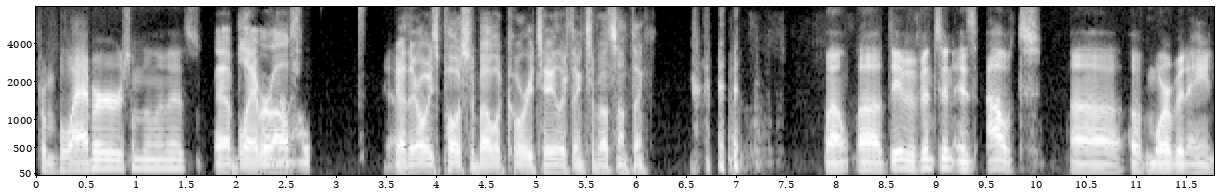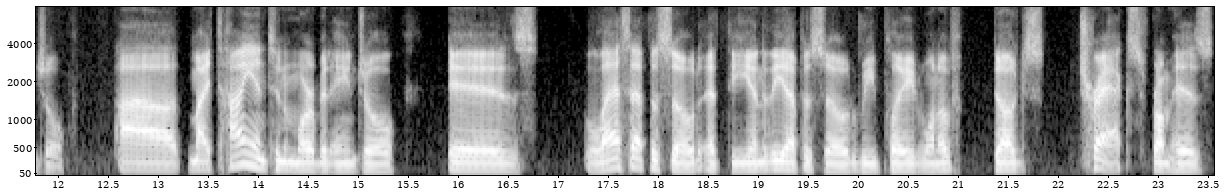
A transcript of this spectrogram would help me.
from Blabber or something like that. Yeah, Blabbermouth. Yeah. Yeah, they're always posting about what Corey Taylor thinks about something. Well, uh, David Vincent is out uh, of Morbid Angel. Uh, my tie-in to the Morbid Angel is last episode. At the end of the episode, we played one of Doug's tracks from his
